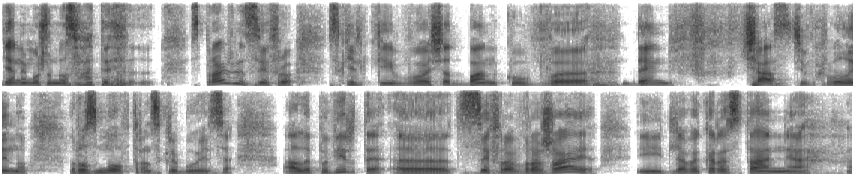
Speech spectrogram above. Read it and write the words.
Я не можу назвати справжню цифру, скільки в Ощадбанку в день, в час чи в хвилину розмов транскрибується. Але повірте, е, цифра вражає, і для використання е,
